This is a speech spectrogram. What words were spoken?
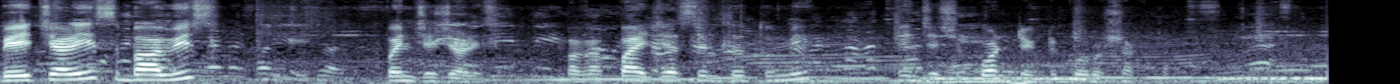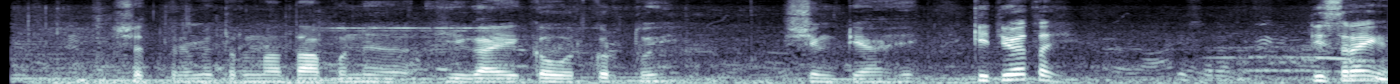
बेचाळीस बावीस पंचेचाळीस. बघा पाहिजे असेल तर तुम्ही त्यांच्याशी कॉन्टॅक्ट करू शकता. शेतकरी मित्रांनो आता आपण ही गाय कव्हर करतोय. शिंगटी आहे. किती वेळात आहे? तिसरा आहे का?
